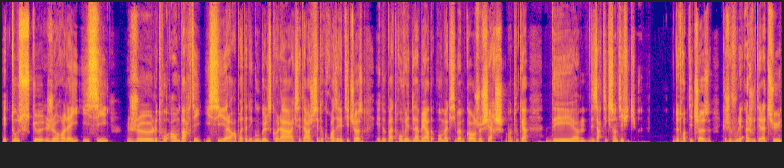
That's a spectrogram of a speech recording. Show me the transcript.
Et tout ce que je relaye ici, je le trouve en partie ici. Alors après, t'as des Google Scholar, etc. J'essaie de croiser les petites choses et de pas trouver de la merde au maximum quand je cherche, en tout cas, des, euh, des articles scientifiques. Deux, trois petites choses que je voulais ajouter là-dessus,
